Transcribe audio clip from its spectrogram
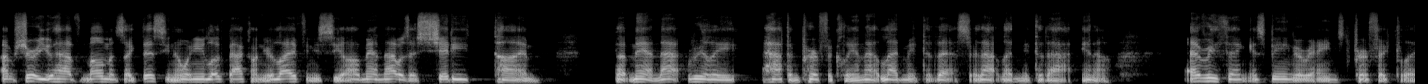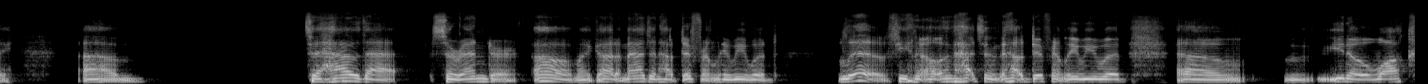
I'm sure you have moments like this, you know, when you look back on your life and you see, oh man, that was a shitty time. But man, that really happened perfectly. And that led me to this or that led me to that, you know. Everything is being arranged perfectly. Um, to have that surrender oh my god imagine how differently we would live you know imagine how differently we would um, you know walk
